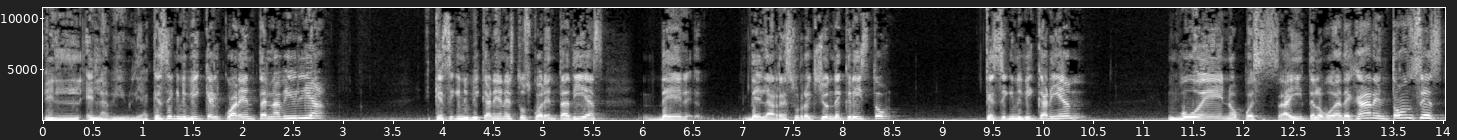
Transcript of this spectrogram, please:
en, en la Biblia. ¿Qué significa el 40 en la Biblia? ¿Qué significarían estos 40 días de, de la resurrección de Cristo? ¿Qué significarían? Bueno, pues ahí te lo voy a dejar. Entonces,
